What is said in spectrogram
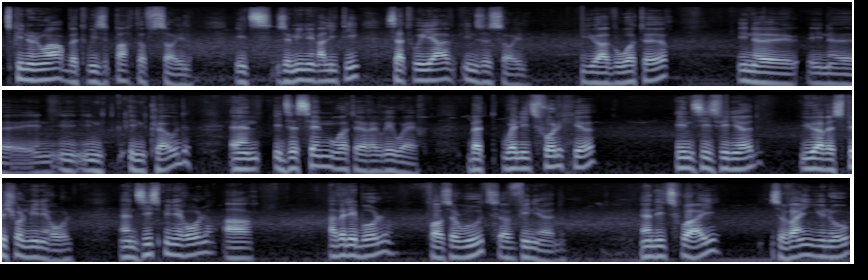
It's Pinot Noir, but with part of soil. It's the minerality that we have in the soil. You have water in, a, in, uh, a, in, in, in cloud, and it's the same water everywhere. But when it's fall here, in this vineyard, you have a special mineral. And these minerals are available for the roots of vineyard. And it's why the vine, you know,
